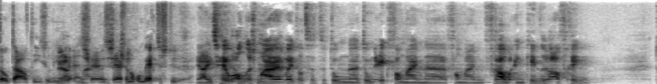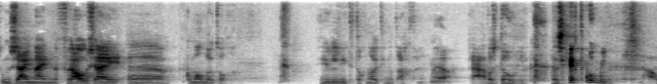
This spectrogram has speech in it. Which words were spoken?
totaal te isoleren Ja, en nee, sterker zo. nog om weg te sturen. Ja, iets heel anders, maar weet dat, toen, eh, toen ik van mijn, eh, van mijn vrouw en kinderen afging, toen zei mijn vrouw, zei, eh, commando toch? Jullie lieten toch nooit iemand achter? hè?" Ja. Ja, dat was dodelijk. Dat was echt dodelijk. Nou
